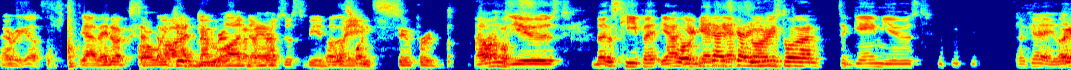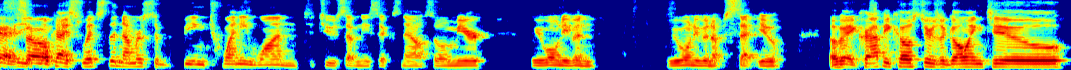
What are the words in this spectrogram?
There we go. Yeah, they don't accept Or we could odd do numbers. odd the mail. numbers just to be Oh, annoying. this one's super. that one's used. Let's This- keep it. Yeah, Well, you're getting you guys it. got a Sorry. used one. It's a game used. Okay, let's Okay, see. so- okay, switch the numbers to being 21 to 276 now. So Amir, we won't even we won't even upset you. Okay, crappy coasters are going to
